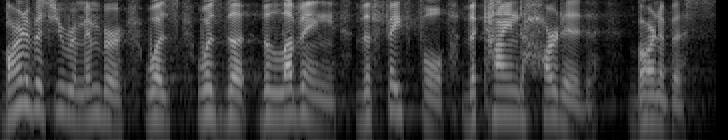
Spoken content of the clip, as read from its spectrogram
Barnabas, you remember, was, was the, the loving, the faithful, the kind hearted Barnabas,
